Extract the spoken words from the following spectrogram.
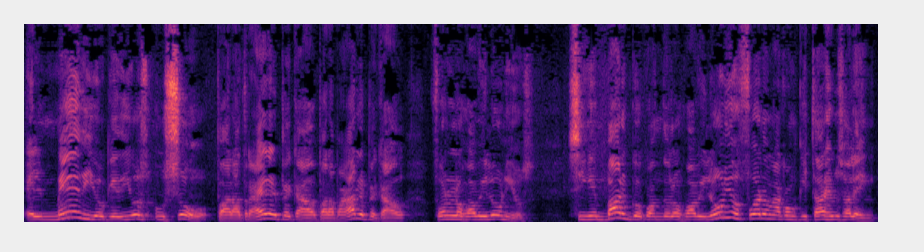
El medio que Dios usó para traer el pecado, para pagar el pecado, fueron los babilonios. Sin embargo, cuando los babilonios fueron a conquistar Jerusalén,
